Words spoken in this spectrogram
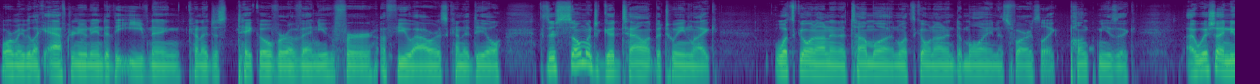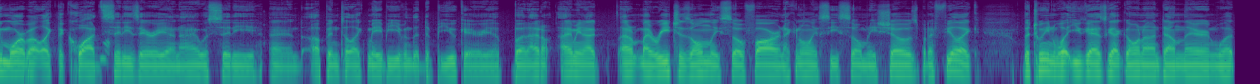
or maybe like afternoon into the evening kind of just take over a venue for a few hours kind of deal cuz there's so much good talent between like what's going on in Ottumwa and what's going on in Des Moines as far as like punk music. I wish I knew more about like the Quad Cities area and Iowa City and up into like maybe even the Dubuque area. But I don't. I mean, I, I don't. My reach is only so far, and I can only see so many shows. But I feel like between what you guys got going on down there and what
